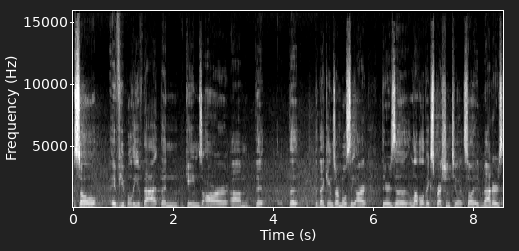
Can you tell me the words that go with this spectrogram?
so if you believe that, then games are um, the, the that games are mostly art. There's a level of expression to it. So it matters.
